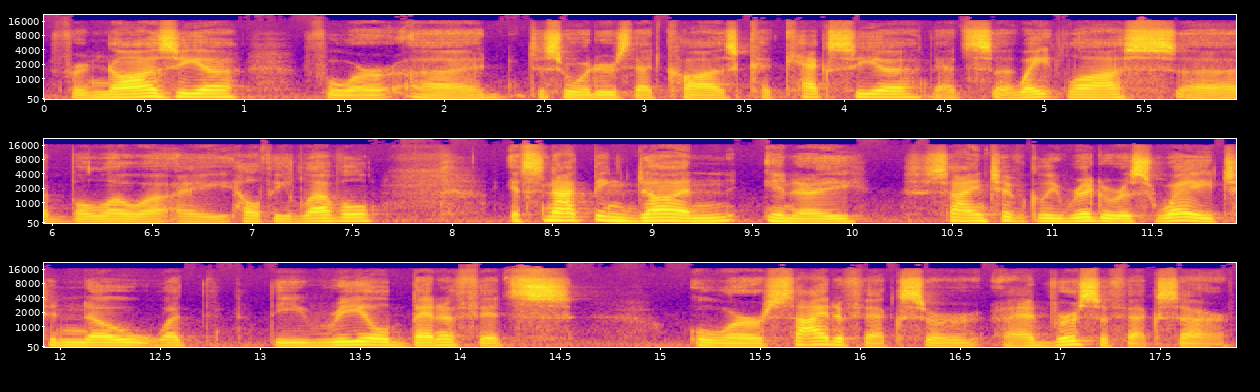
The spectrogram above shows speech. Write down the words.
for nausea, for uh, disorders that cause cachexia, that's uh, weight loss uh, below a, a healthy level, it's not being done in a scientifically rigorous way to know what the real benefits or side effects or adverse effects are.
